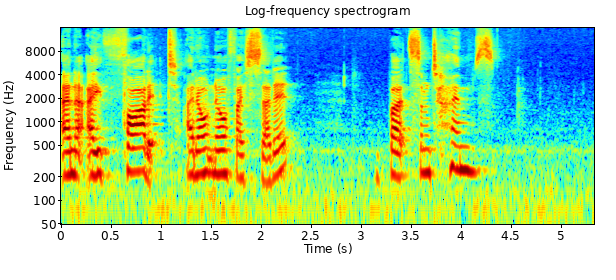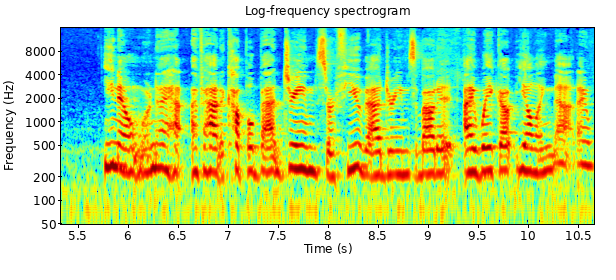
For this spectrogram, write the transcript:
And I thought it. I don't know if I said it, but sometimes, you know, when I ha- I've had a couple bad dreams or a few bad dreams about it, I wake up yelling that. I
